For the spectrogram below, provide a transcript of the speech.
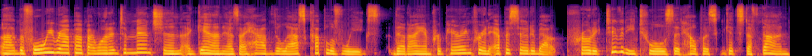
Uh, before we wrap up, I wanted to mention again, as I have the last couple of weeks, that I am preparing for an episode about productivity tools that help us get stuff done.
